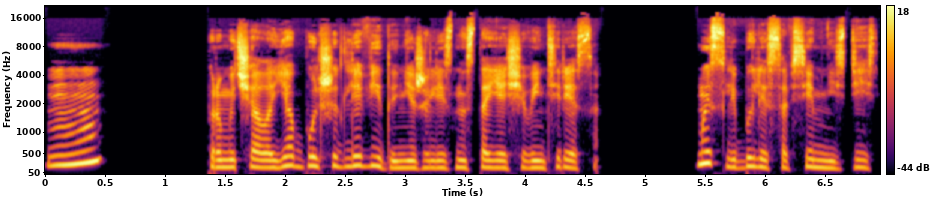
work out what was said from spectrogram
«М-м-м?» промычала я больше для вида, нежели из настоящего интереса. Мысли были совсем не здесь.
